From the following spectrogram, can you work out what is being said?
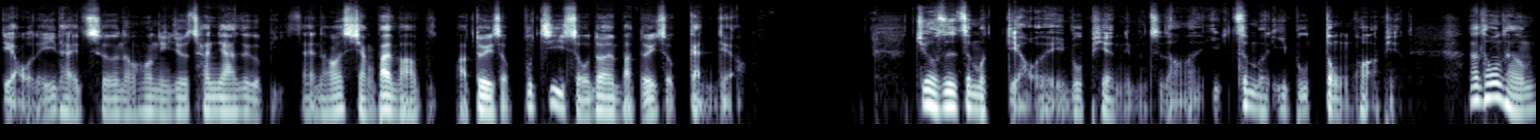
屌的一台车，然后你就参加这个比赛，然后想办法把对手不计手段把对手干掉，就是这么屌的一部片，你们知道吗？这么一部动画片。那通常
